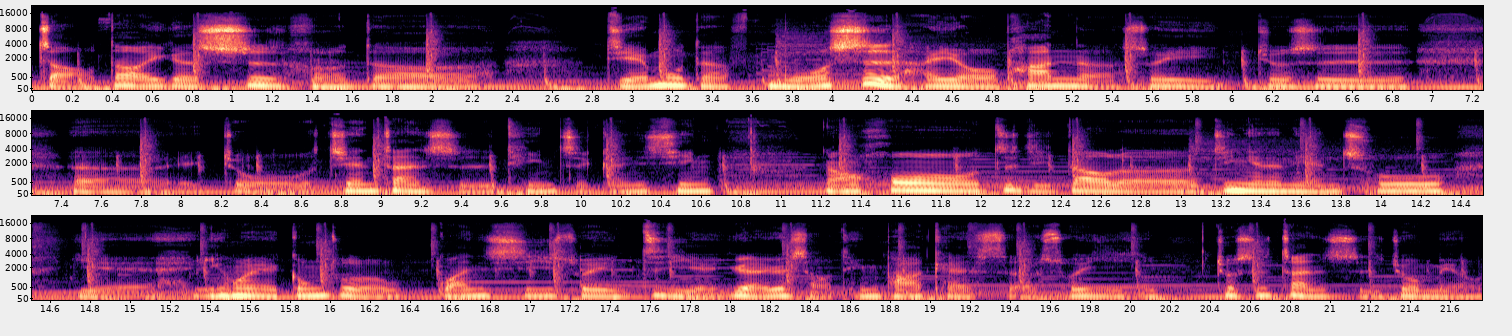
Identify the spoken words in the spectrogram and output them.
找到一个适合的。节目的模式还有 partner，所以就是呃，就先暂时停止更新。然后 自己到了今年的年初，也因为工作的关系，所以自己也越来越少听 podcast 了，所以就是暂时就没有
